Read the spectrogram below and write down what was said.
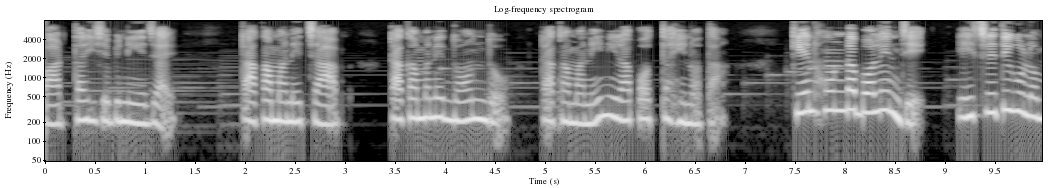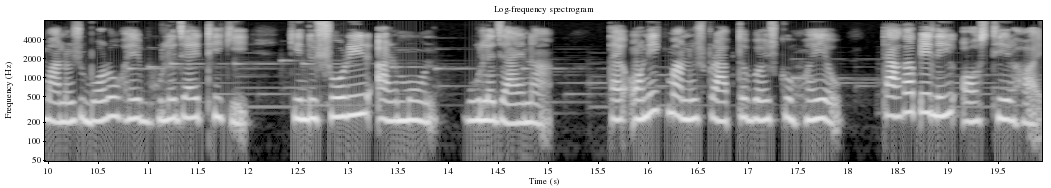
বার্তা হিসেবে নিয়ে যায়। টাকা মানে চাপ টাকা মানে দ্বন্দ্ব, টাকা মানে নিরাপত্তাহীনতা। কেন হোন্ডা বলেন যে, এই স্মৃতিগুলো মানুষ বড় হয়ে ভুলে যায় ঠিকই, কিন্তু শরীর আর মন ভুলে যায় না। তাই অনেক মানুষ প্রাপ্তবয়স্ক হয়েও টাকা পেলেই অস্থির হয়,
